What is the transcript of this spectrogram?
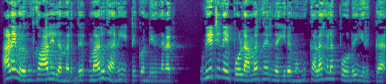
அனைவரும் காலில் அமர்ந்து மருதாணி இட்டுக் கொண்டிருந்தனர். வீட்டினைப் போல் அமர்ந்திருந்த இடமும் கலகலப்போடு இருக்க.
